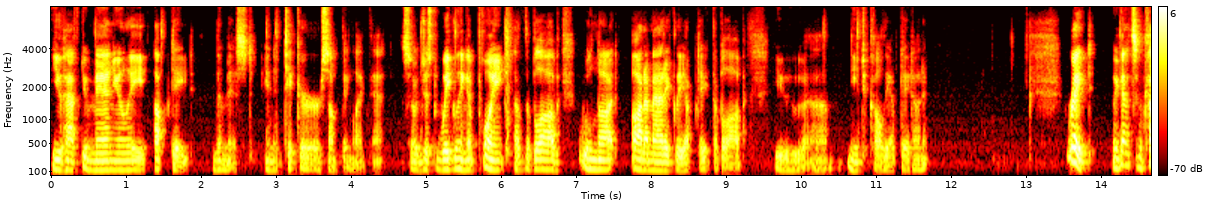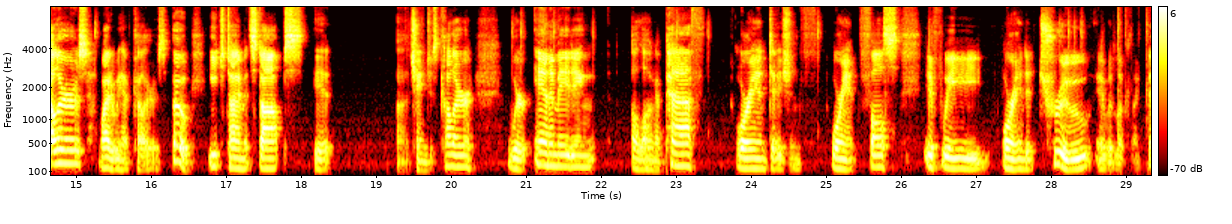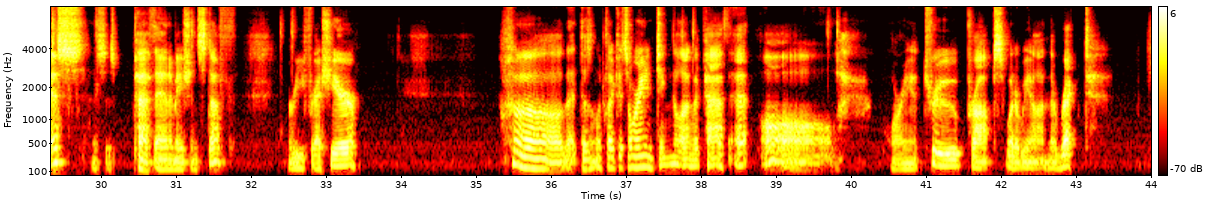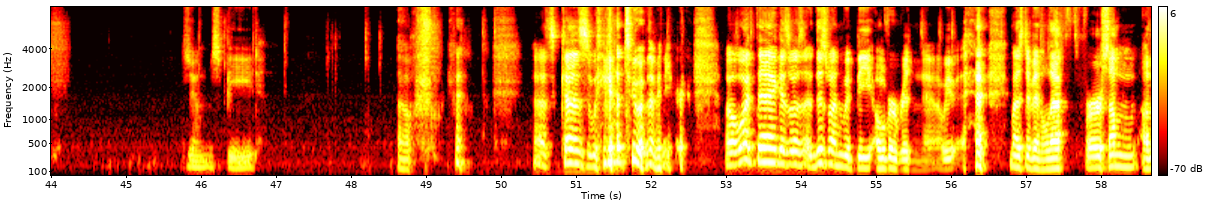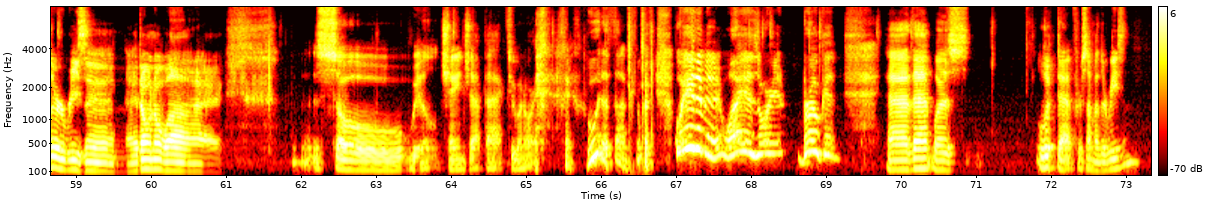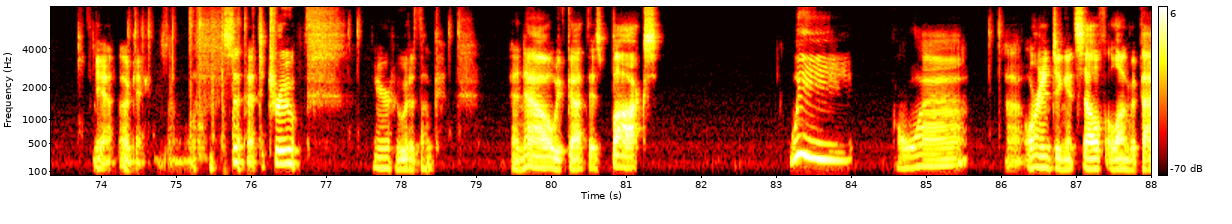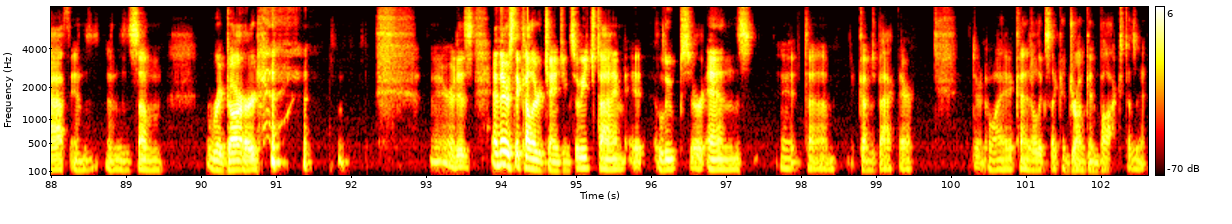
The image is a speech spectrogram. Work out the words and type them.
you have to manually update the mist in a ticker or something like that. So just wiggling a point of the blob will not automatically update the blob. You uh, need to call the update on it. Right, we got some colors. Why do we have colors? Oh, each time it stops, it uh, changes color. We're animating along a path, orientation, orient false. If we orient it true, it would look like this. This is path animation stuff. Refresh here. Oh, that doesn't look like it's orienting along the path at all. Orient true, props, what are we on? The rect, zoom speed. Oh, that's because we got two of them in here. Well, what the heck is was this one would be overridden now. We must have been left for some other reason. I don't know why. So we'll change that back to an Orient. Who would have thunk? Wait a minute, why is Orient broken? Uh, that was looked at for some other reason. Yeah, okay. So set that to true. Here, who would have thunk? And now we've got this box. We uh, orienting itself along the path in, in some regard. There it is. And there's the color changing. So each time it loops or ends, it, um, it comes back there. Don't know why it kind of looks like a drunken box, doesn't it?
